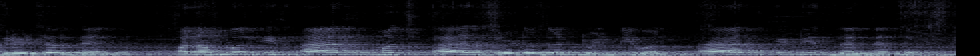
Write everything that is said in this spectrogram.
greater than a number is as much as greater than twenty one as it is less than seventy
